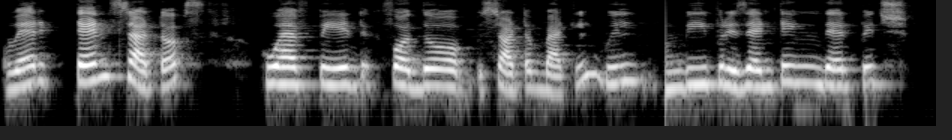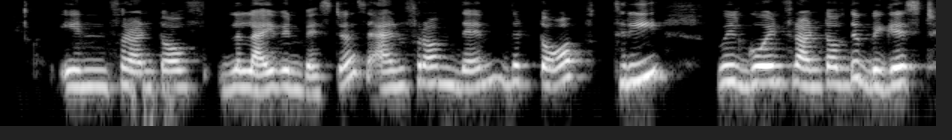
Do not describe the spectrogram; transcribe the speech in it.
where ten startups who have paid for the startup battle will be presenting their pitch in front of the live investors. And from them the top three will go in front of the biggest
